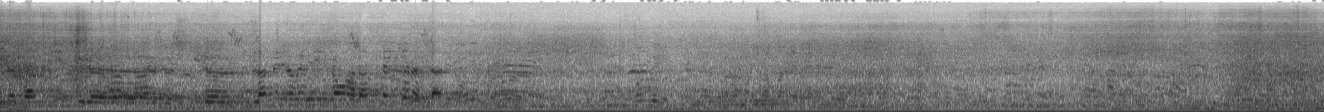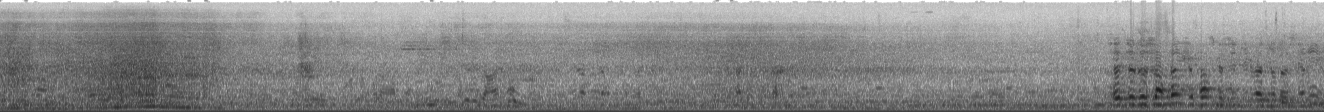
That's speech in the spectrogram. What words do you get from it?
Une pratique qui le, l'amènerait disons à la cinquième place. Cette 205, je pense que c'est une voiture de série.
